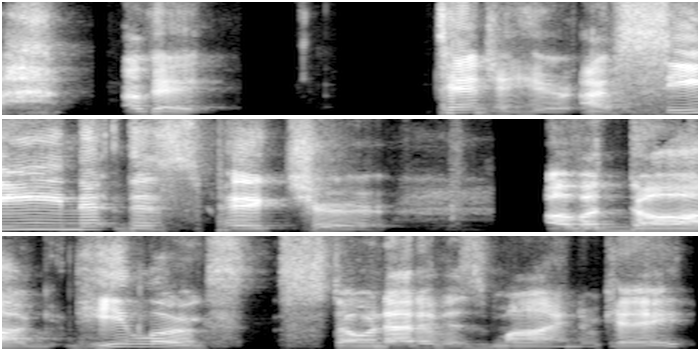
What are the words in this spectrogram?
okay. Tangent here. I've seen this picture of a dog. He looks stoned out of his mind, okay?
